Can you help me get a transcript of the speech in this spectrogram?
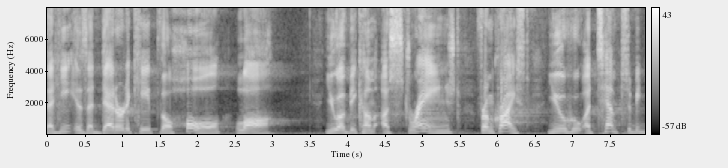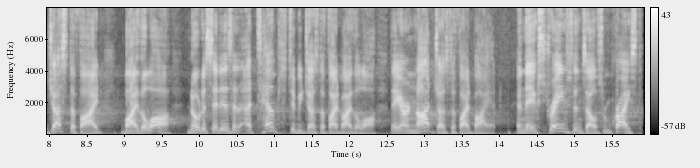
that he is a debtor to keep the whole law. You have become estranged from Christ, you who attempt to be justified by the law. Notice it is an attempt to be justified by the law. They are not justified by it, and they estrange themselves from Christ.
